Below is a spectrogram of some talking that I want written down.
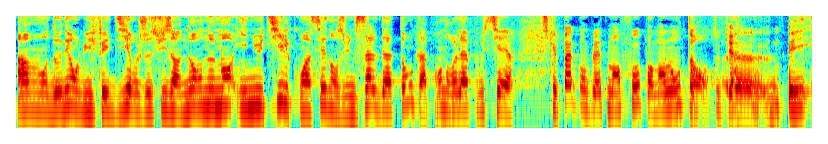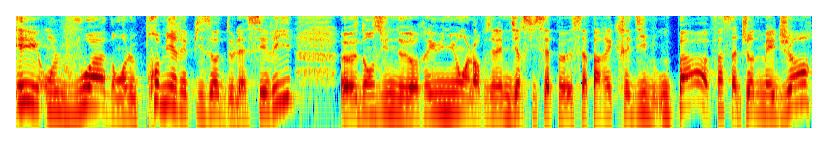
À un moment donné, on lui fait dire Je suis un ornement inutile coincé dans une salle d'attente à prendre la poussière. Ce qui n'est pas complètement faux pendant longtemps, en tout cas. Euh, et, et, on le voit dans le premier épisode de la série, dans une réunion, alors vous allez me dire si ça, peut, ça paraît crédible ou pas, face à John Major,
